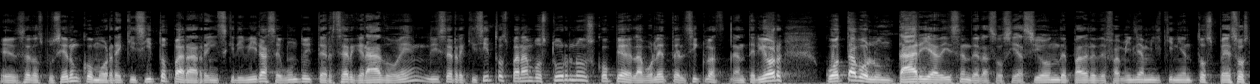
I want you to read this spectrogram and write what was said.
eh, se los pusieron como requisito para reinscribir a segundo y tercer grado, ¿eh? Dice requisitos para ambos turnos, copia de la boleta del ciclo anterior, cuota voluntaria, dicen, de la Asociación de Padres de Familia, mil quinientos pesos,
